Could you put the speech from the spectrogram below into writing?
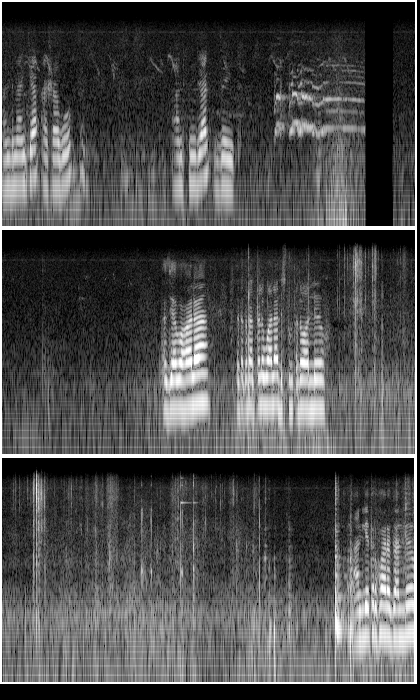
አንድ ማንኪያ አሻቦ፣ አንድ ፍንጃል ዘይት ከዚያ በኋላ ከተቀጣጠለ በኋላ ድስቱን ጥደዋለሁ። አንድ ሊትር ውሃ አረጋለሁ።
